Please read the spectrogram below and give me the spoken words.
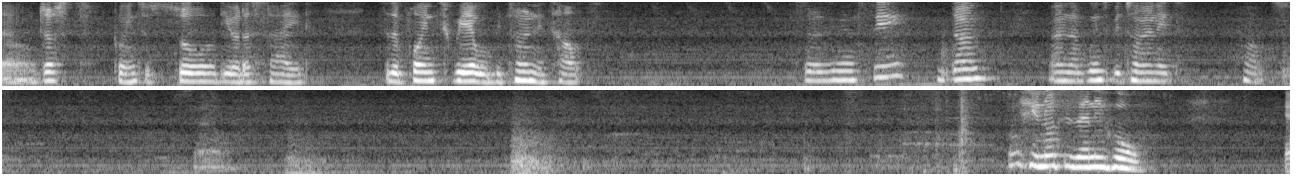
so just going to sew the other side to the point where we'll be turning it out. So as you can see done and I'm going to be turning it out. So if you notice any hole uh,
